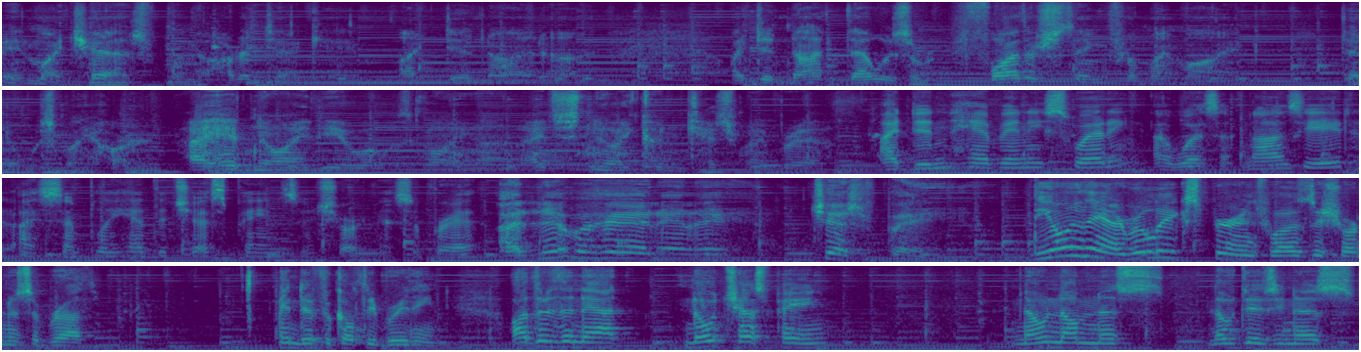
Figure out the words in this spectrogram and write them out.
in my chest when the heart attack came, I did not, uh, I did not, that was the farthest thing from my mind that it was my heart. I had no idea what was going on. I just knew I couldn't catch my breath. I didn't have any sweating. I wasn't nauseated. I simply had the chest pains and shortness of breath. I never had any chest pain. The only thing I really experienced was the shortness of breath and difficulty breathing. Other than that, no chest pain, no numbness, no dizziness,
